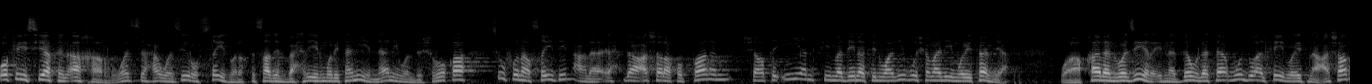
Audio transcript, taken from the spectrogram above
وفي سياق آخر وزع وزير الصيد والاقتصاد البحري الموريتاني الناني والدشروقة سفن صيد على 11 قبطانا شاطئيا في مدينة واديبو شمالي موريتانيا. وقال الوزير إن الدولة منذ 2012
